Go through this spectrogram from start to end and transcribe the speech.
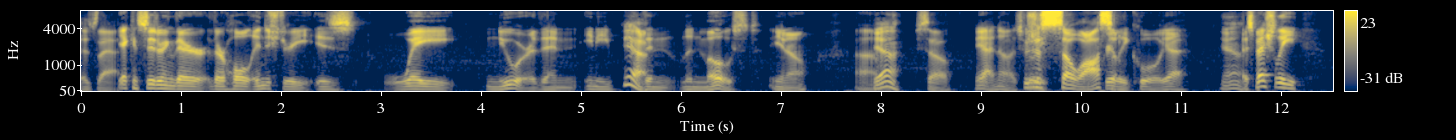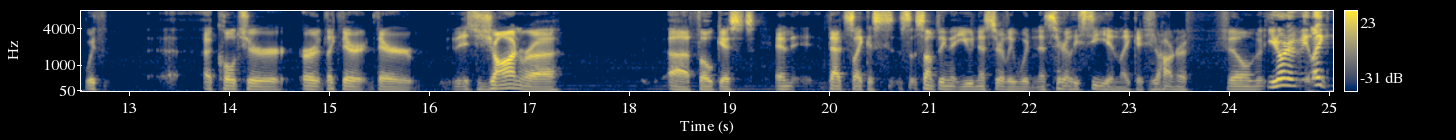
as that. yeah, considering their their whole industry is way newer than any Yeah. than than most, you know. Um, Yeah. So yeah, no, it's It was really, just so awesome. really cool. Yeah. Yeah. especially with a culture or like their their it's genre uh, focused, and that's like a something that you necessarily wouldn't necessarily see in like a genre film. You know what I mean? Like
